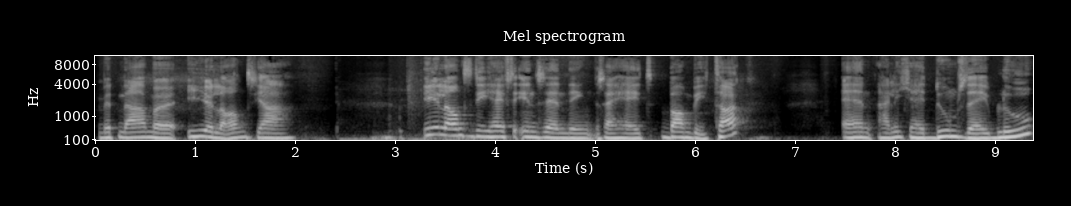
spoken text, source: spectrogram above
Met name Ierland, ja. Ierland die heeft de inzending, zij heet Bambi Tak. En haar liedje heet Doomsday Blue.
